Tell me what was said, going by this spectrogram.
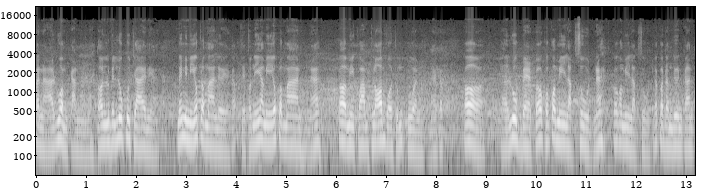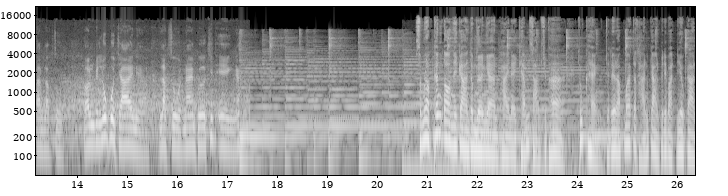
ปัญหาร่วมกันนะตอนเป็นลูกผู้ชายเนี่ย ไม่มีงบประมาณเลยครับแต่ตอนนี้ก็มีงบประมาณนะก็มีความพร้อมพอสมควรนะครับ ก็รูปแบบเขาเขาก็มีหลักสูตรนะก็ก็มีหลักสูตร แล้วก็ดำเนินการตามหลักสูตร ตอนเป็นลูกผู้ชายเนี่ยหลักสูตรนายอำเภอคิดเองนะสำหรับขั้นตอนในการดำเนินงานภายในแคมป์ 35 ทุกแห่งจะได้รับมาตรฐานการปฏิบัติเดียวกัน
